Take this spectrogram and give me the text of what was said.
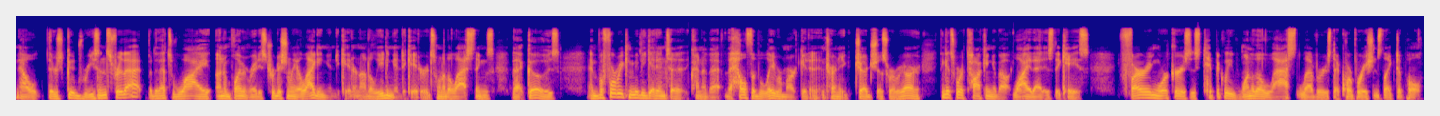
Now, there's good reasons for that, but that's why unemployment rate is traditionally a lagging indicator, not a leading indicator. It's one of the last things that goes. And before we can maybe get into kind of the, the health of the labor market and, and trying to judge just where we are, I think it's worth talking about why that is the case. Firing workers is typically one of the last levers that corporations like to pull.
